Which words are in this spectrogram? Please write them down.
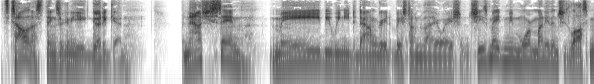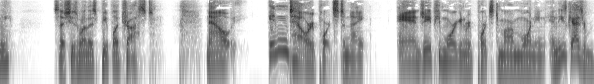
it's telling us things are going to get good again. But now she's saying maybe we need to downgrade it based on valuation. She's made me more money than she's lost me, so she's one of those people I trust. Now, Intel reports tonight, and JP Morgan reports tomorrow morning, and these guys are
